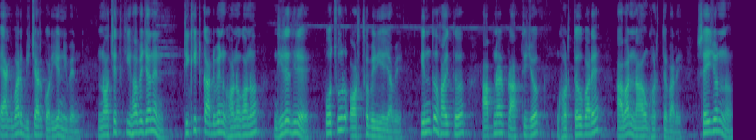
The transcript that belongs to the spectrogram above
একবার বিচার করিয়ে নেবেন। নচেত কী হবে জানেন? টিকিট কাটবেন ঘন ঘন, ধীরে ধীরে প্রচুর অর্থ বেরিয়ে যাবে। কিন্তু হয়তো আপনার প্রাপ্তিযোগ ঘটতেও পারে, আবার নাও ঘটতে পারে। সেই জন্য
